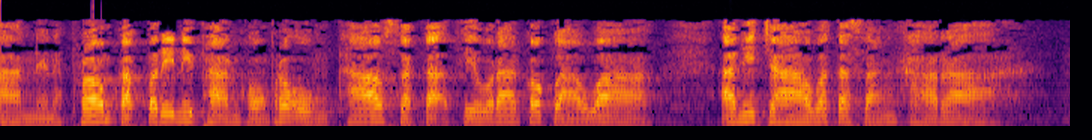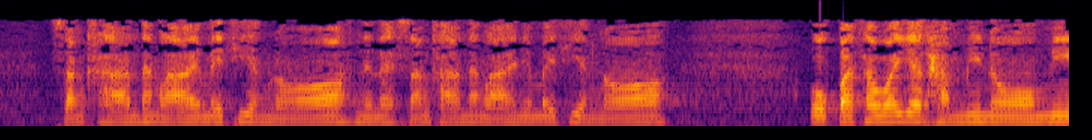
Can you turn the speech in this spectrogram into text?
านเนี่ยนะพร้อมกับปรินิพานของพระองค์เท้าสกกะเทวราชก็กล่าวว่าอนิจจาวัตสังขารา สังขารทั้งหลายไม่เที่ยงเนอเนี่ยนะสังขารทั้งหลายเนี่ยไม่เที่ยงเนออุปทวยธรรมมิโนมี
